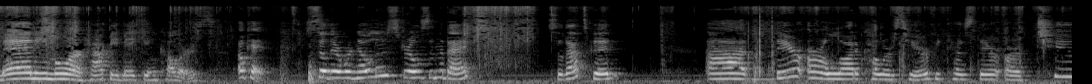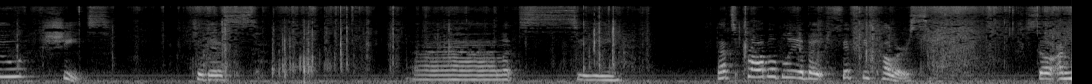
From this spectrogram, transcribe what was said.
Many more happy making colors. Okay, so there were no loose drills in the bags, so that's good. Uh, there are a lot of colors here because there are two sheets to this. Uh, let's see. That's probably about 50 colors. So I'm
